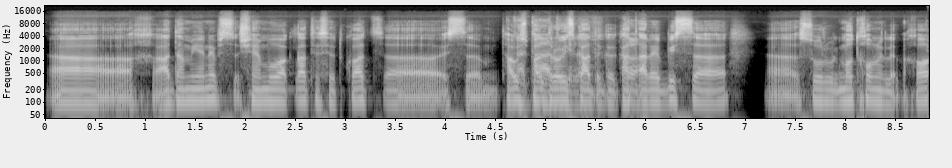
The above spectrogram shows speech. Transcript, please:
ადამიანებს შემოაკლათ ესე ვთქვათ ეს თავისუფალ დროის გატარების სურვილი მოთხოვნილება ხო?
